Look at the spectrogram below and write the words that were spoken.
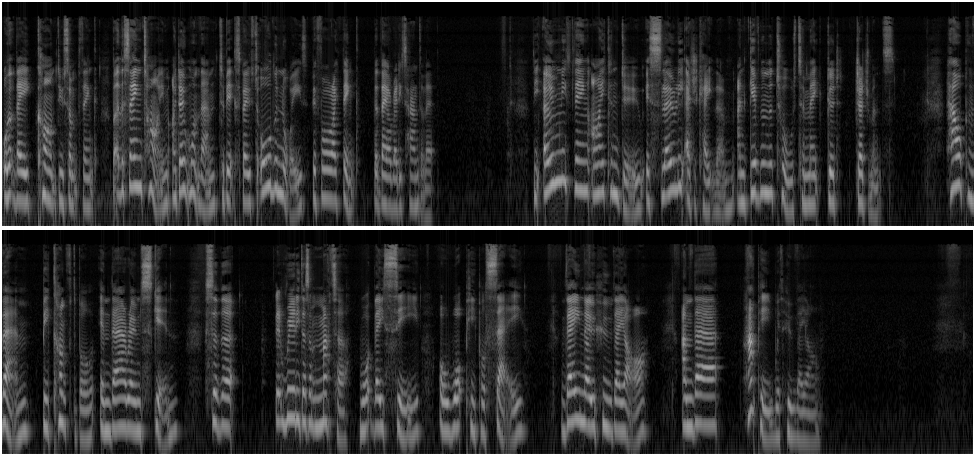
or that they can't do something. But at the same time, I don't want them to be exposed to all the noise before I think that they are ready to handle it. The only thing I can do is slowly educate them and give them the tools to make good judgments. Help them be comfortable in their own skin so that it really doesn't matter what they see or what people say. They know who they are and they're happy with who they are.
